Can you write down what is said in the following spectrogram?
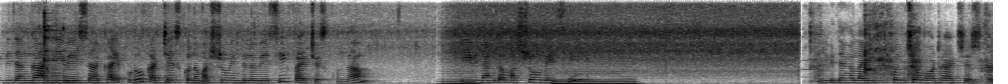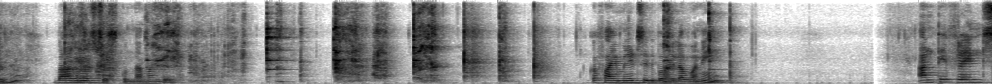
ఈ విధంగా అన్నీ వేసాక ఇప్పుడు కట్ చేసుకున్న మష్రూమ్ ఇందులో వేసి ఫ్రై చేసుకుందాం. ఈ విధంగా మష్రూమ్ వేసి ఈ విధంగా లైట్ కొంచెం వాటర్ యాడ్ చేసుకొని బాగా రోస్ట్ చేసుకుందామండి. ఒక ఫైవ్ మినిట్స్ ఇది బాయిల్ అవ్వని. అంతే ఫ్రెండ్స్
